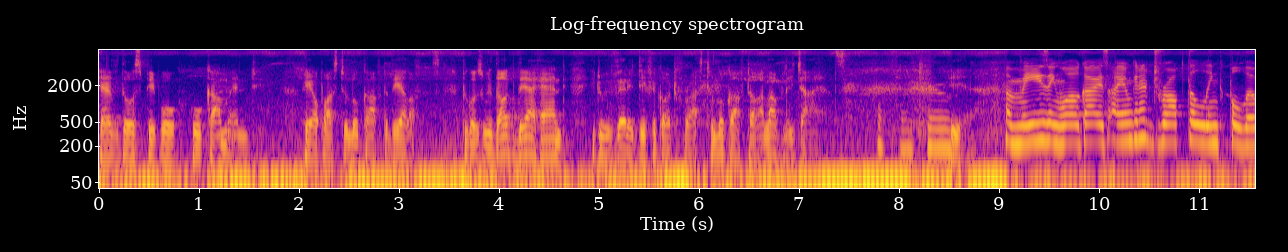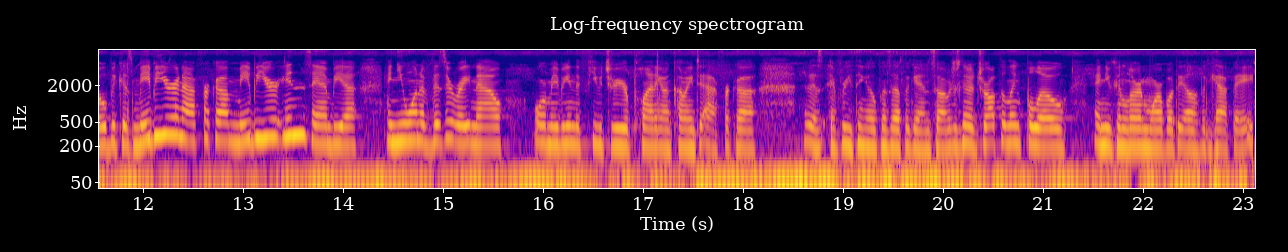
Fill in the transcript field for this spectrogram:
have those people who come and help us to look after the elephants. Because without their hand, it would be very difficult for us to look after our lovely giants. That's so true. Yeah. Amazing. Well, guys, I am going to drop the link below because maybe you're in Africa, maybe you're in Zambia, and you want to visit right now, or maybe in the future you're planning on coming to Africa as everything opens up again. So I'm just going to drop the link below and you can learn more about the Elephant Cafe.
